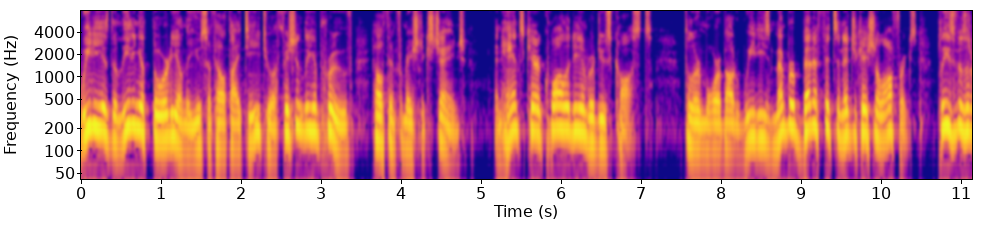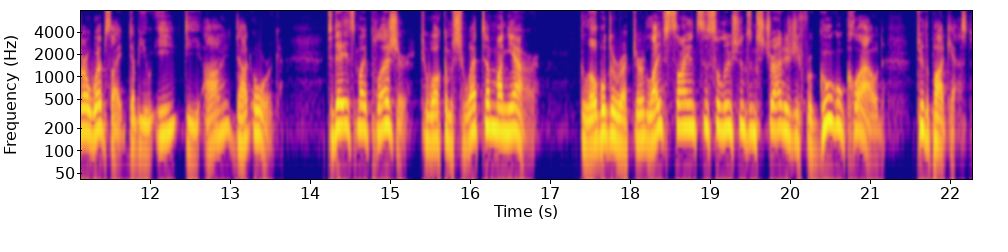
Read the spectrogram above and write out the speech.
WEDI is the leading authority on the use of health IT to efficiently improve health information exchange, enhance care quality, and reduce costs. To learn more about WEDI's member benefits and educational offerings, please visit our website, wedi.org. Today, it's my pleasure to welcome Shweta Maniar, Global Director, Life Sciences Solutions and Strategy for Google Cloud, to the podcast.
